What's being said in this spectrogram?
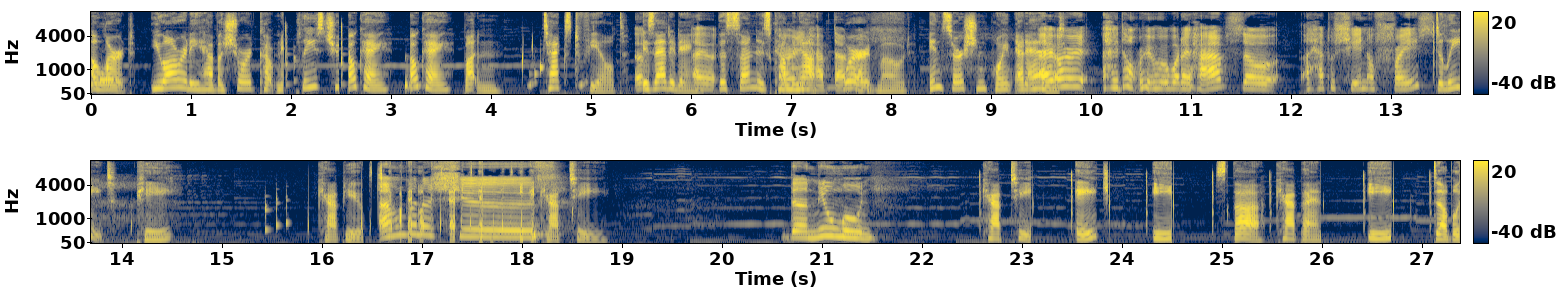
Alert. You already have a shortcut. Please choose. Okay. Okay. Button. Text field Uh, is editing. I- the sun is coming up. Word one. mode. Insertion point at I end. already I don't remember what I have, so I have to change a phrase. Delete. P. Cap U. I'm gonna choose Cap T. the new moon. Cap T. H. E. The. Cap N. E. W.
